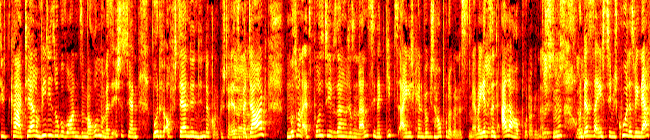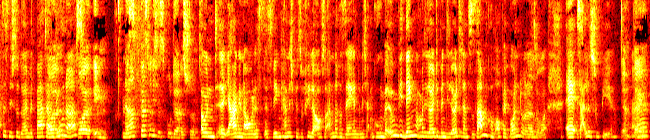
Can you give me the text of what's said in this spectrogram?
die Charaktere, wie die so geworden sind, warum und welche Issues sie hatten, wurde auch sehr in den Hintergrund gestellt. Also Ja, bei ja. Dark muss man als positive Sache Resonanz ziehen, da gibt's eigentlich keine wirklichen Hauptprotagonisten mehr. Weil jetzt sind alle Hauptprotagonisten. Richtig, genau. Und das ist eigentlich ziemlich cool, deswegen nervt es nicht so doll mit Martha und Jonas. Voll, eben. Ne? Das, das finde ich ist gut, ja, das stimmt. Und äh, ja, genau, das, deswegen kann ich mir so viele auch so andere Serien dann nicht angucken, weil irgendwie denken immer die Leute, wenn die Leute dann zusammenkommen, auch bei Bond oder so, äh, ist alles supi. Ja, geil.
